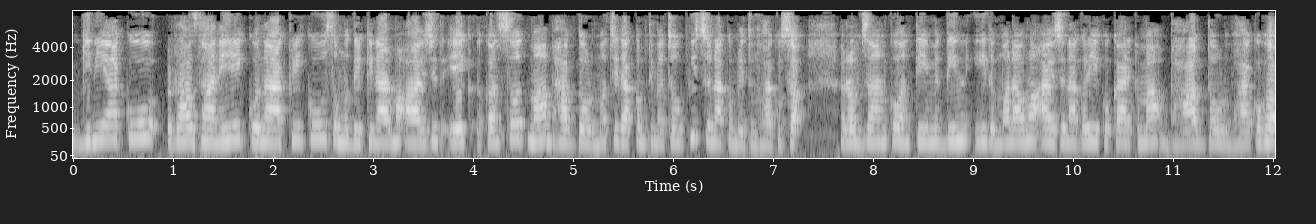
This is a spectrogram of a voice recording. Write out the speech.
गिनियाको राजधानी कोनाक्रीको समुद्री किनारमा आयोजित एक कन्सर्टमा भागदौड़ मचिँदा कम्तीमा चौबिस जनाको मृत्यु भएको छ। रमजानको अन्तिम दिन ईद मनाउन आयोजना गरिएको कार्यक्रममा भागदौड़ भएको हो।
